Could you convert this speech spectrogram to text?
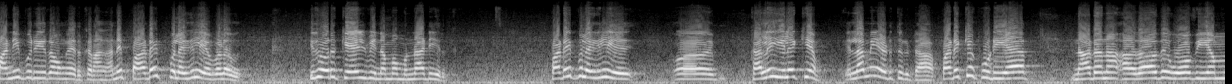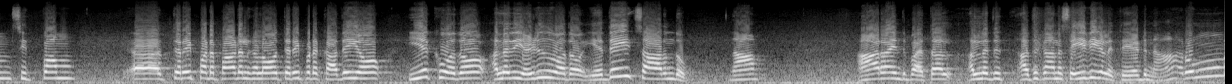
பணிபுரிகிறவங்க இருக்கிறாங்க. ஆனால் படைப்புலகில் எவ்வளவு? இது ஒரு கேள்வி நம்ம முன்னாடி இருக்குது படைப்புலகில் கலை இலக்கியம் எல்லாமே எடுத்துக்கிட்டா படைக்கக்கூடிய நடன அதாவது ஓவியம் சிற்பம் திரைப்பட பாடல்களோ திரைப்பட கதையோ இயக்குவதோ அல்லது எழுதுவதோ எதை சார்ந்தும் நாம் ஆராய்ந்து பார்த்தால் அல்லது அதுக்கான செய்திகளை தேடினா ரொம்ப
